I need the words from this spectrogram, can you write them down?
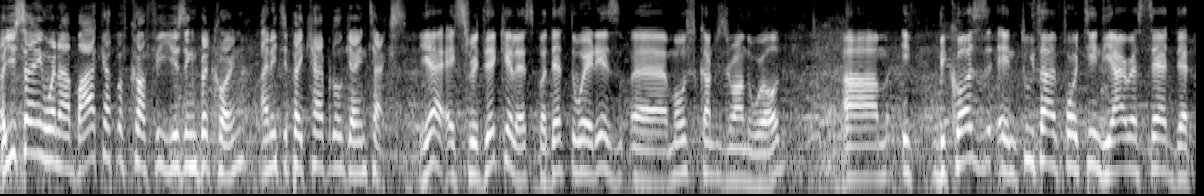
Are you saying when I buy a cup of coffee using Bitcoin, I need to pay capital gain tax? Yeah, it's ridiculous, but that's the way it is uh, most countries around the world. Um, if, because in 2014 the IRS said that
